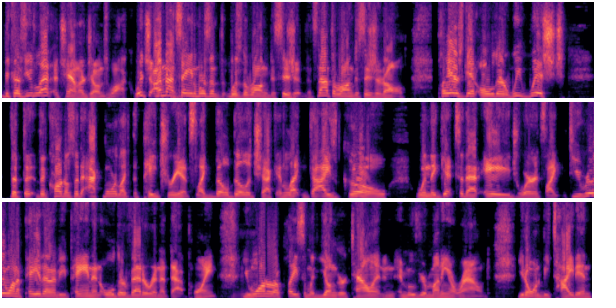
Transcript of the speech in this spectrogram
Because you let a Chandler Jones walk, which I'm not saying wasn't was the wrong decision. It's not the wrong decision at all. Players get older. We wished that the, the Cardinals would act more like the Patriots, like Bill Belichick, and let guys go when they get to that age where it's like, do you really want to pay them to be paying an older veteran at that point? Mm-hmm. You want to replace them with younger talent and, and move your money around. You don't want to be tied in.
